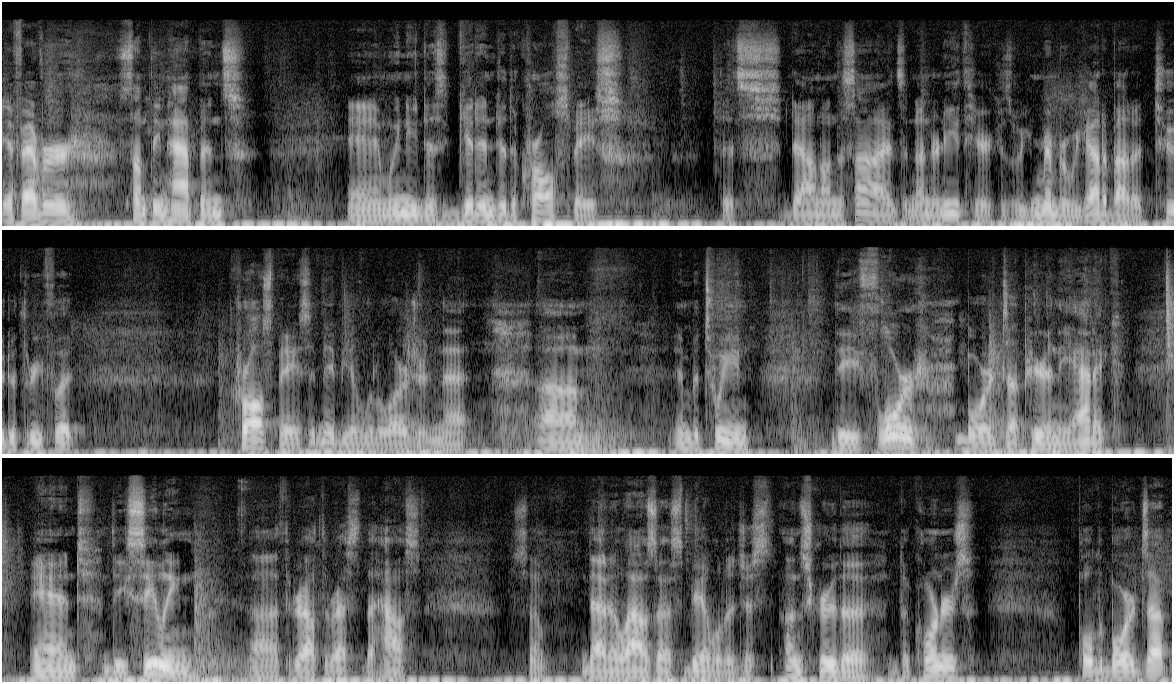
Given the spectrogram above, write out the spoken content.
if ever something happens and we need to get into the crawl space that's down on the sides and underneath here because we remember we got about a two to three foot crawl space it may be a little larger than that um, in between the floorboards up here in the attic and the ceiling uh, throughout the rest of the house. So that allows us to be able to just unscrew the, the corners, pull the boards up,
